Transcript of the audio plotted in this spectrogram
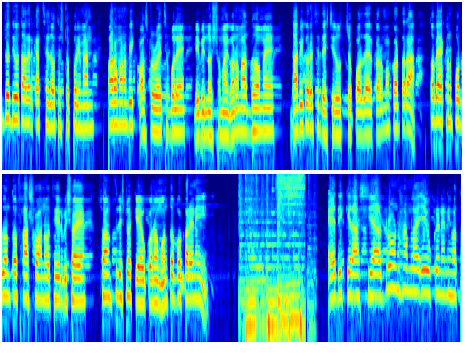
যদিও তাদের কাছে যথেষ্ট পরিমাণ পারমাণবিক অস্ত্র রয়েছে বলে বিভিন্ন সময় গণমাধ্যমে দাবি করেছে দেশটির উচ্চ পর্যায়ের কর্মকর্তারা। তবে এখন পর্যন্ত ফাঁস হওয়া নথির বিষয়ে সংশ্লিষ্ট কেউ কোনো মন্তব্য করেনি। এদিকে রাশিয়ার ড্রোন হামলায় ইউক্রেনে নিহত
